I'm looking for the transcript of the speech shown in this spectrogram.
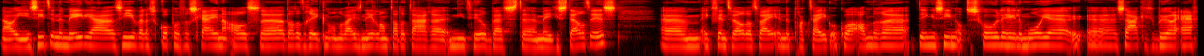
Nou, je ziet in de media, zie je wel eens koppen verschijnen als uh, dat het rekenonderwijs in Nederland, dat het daar uh, niet heel best uh, mee gesteld is. Um, ik vind wel dat wij in de praktijk ook wel andere dingen zien op de scholen, hele mooie zaken gebeuren er.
